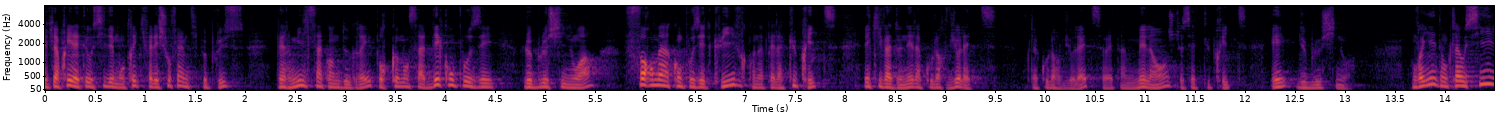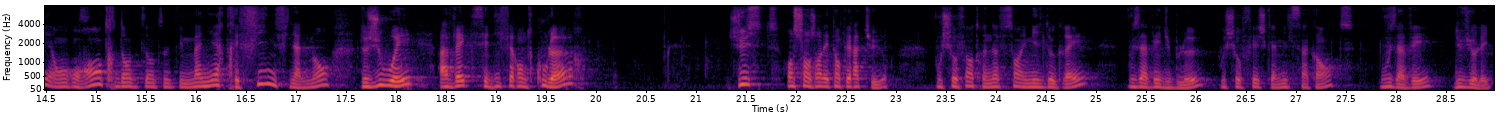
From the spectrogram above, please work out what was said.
Et puis après, il a été aussi démontré qu'il fallait chauffer un petit peu plus, vers 1050 degrés, pour commencer à décomposer le bleu chinois, former un composé de cuivre qu'on appelle la cuprite, et qui va donner la couleur violette. la couleur violette, ça va être un mélange de cette cuprite et du bleu chinois. Vous voyez, donc là aussi, on, rentre dans, des manières très fines finalement de jouer avec ces différentes couleurs, juste en changeant les températures. Vous chauffez entre 900 et 1000 degrés, vous avez du bleu, vous chauffez jusqu'à 1050, vous avez du violet.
